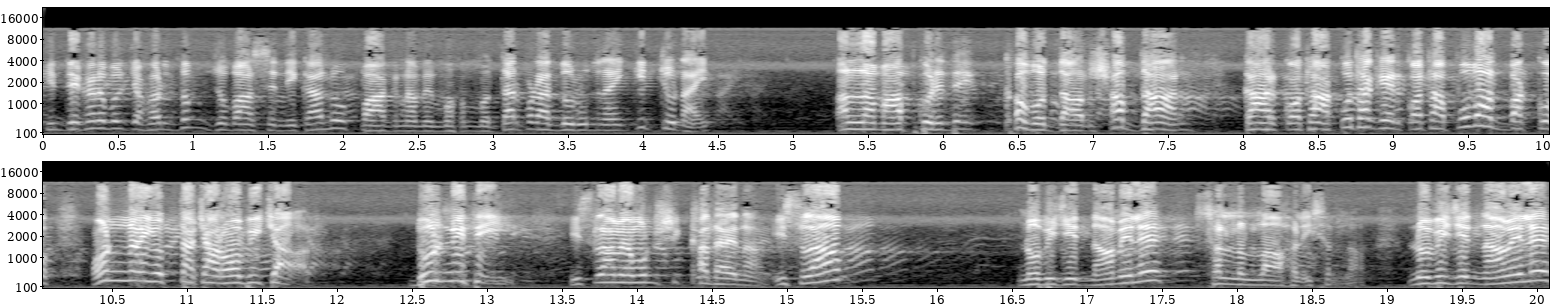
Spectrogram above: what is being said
কিন্তু এখানে বলছে, হরদম জবা সে নিকালো, পাক নামে মোহাম্মদ। তারপর আর দরুদ নাই, কিচ্ছু নাই। আল্লাহ মাফ করে দে, খবরদার, সাবধান। কার কথা, কোথাকের কথা, প্রবাদ বাক্য, অন্যায়, অত্যাচার, অবিচার। দুর্নীতি, ইসলাম এমন শিক্ষা দেয় না। ইসলাম, নবীজির নাম এলে সাল্লাহ আলি সাল্লাম। নবীজির নাম এলে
